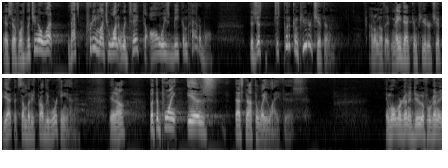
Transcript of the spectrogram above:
and so forth. But you know what? That's pretty much what it would take to always be compatible. Is just just put a computer chip in them. I don't know if they've made that computer chip yet, but somebody's probably working at it. You know. But the point is, that's not the way life is. And what we're going to do if we're going to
